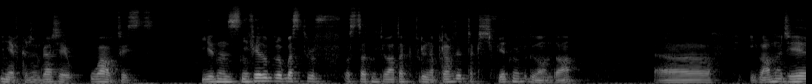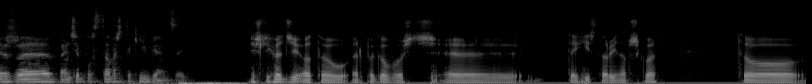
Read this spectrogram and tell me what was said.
E, nie, w każdym razie, wow, to jest jeden z niewielu blockbusterów w ostatnich latach, który naprawdę tak świetnie wygląda. E, I mam nadzieję, że będzie powstawać takich więcej. Jeśli chodzi o tą RPGowość yy, tej historii na przykład, to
